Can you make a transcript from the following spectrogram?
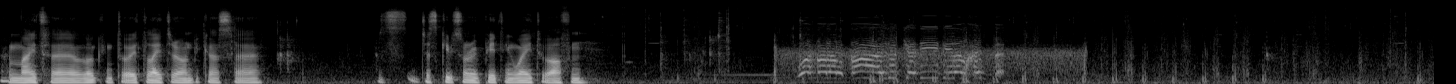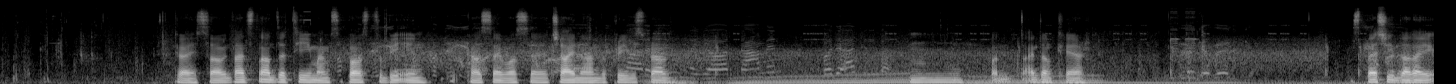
I might uh, look into it later on because uh, it just keeps on repeating way too often. Okay, so that's not the team I'm supposed to be in because I was uh, China on the previous round. Mm, but I don't care. Especially that I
